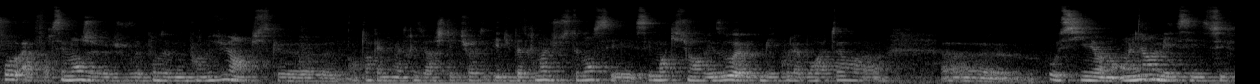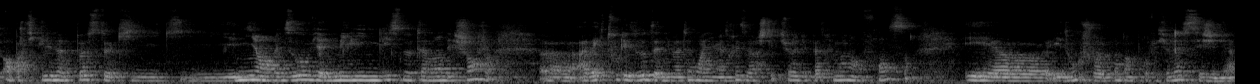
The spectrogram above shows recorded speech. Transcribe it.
trouve, ah, forcément, je, vous réponds de mon point de vue, hein, puisque en tant qu'animatrice de l'architecture et du patrimoine, justement, c'est moi qui suis en réseau avec mes collaborateurs aussi en, lien, mais c'est en particulier notre poste qui, mis en réseau via une mailing list notamment d'échanges avec tous les autres animateurs ou animatrices de l'architecture et du patrimoine en France. Et, et donc, je vous réponds en tant que professionnel, c'est génial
